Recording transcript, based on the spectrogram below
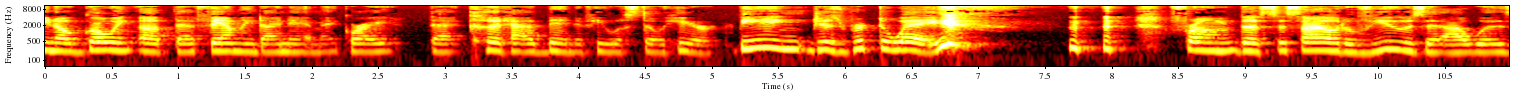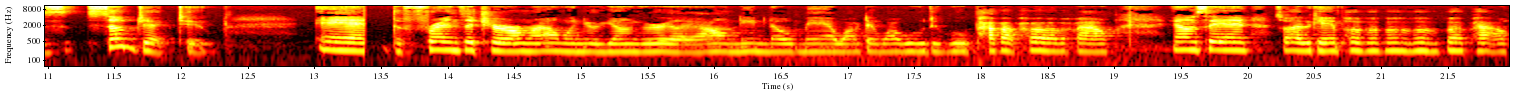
you know, growing up, that family dynamic, right? That could have been if he was still here. Being just ripped away from the societal views that I was subject to. And the friends that you're around when you're younger, like, I don't need no man, walk that wah woo doo woo, pow, pow, pow, pow, pow. You know what I'm saying? So I became pow, pow, pow, pow, pow, pow.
